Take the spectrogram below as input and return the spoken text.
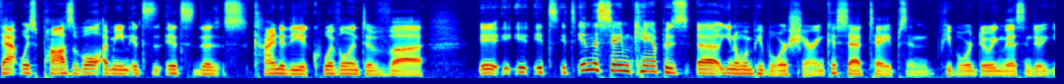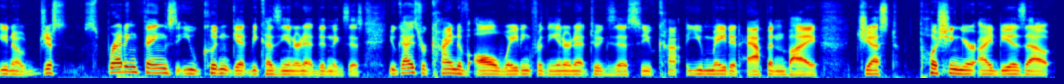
that was possible. I mean, it's it's the kind of the equivalent of uh, it, it, it's it's in the same camp as uh, you know when people were sharing cassette tapes and people were doing this and doing you know just spreading things that you couldn't get because the internet didn't exist. You guys were kind of all waiting for the internet to exist, so you you made it happen by just pushing your ideas out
